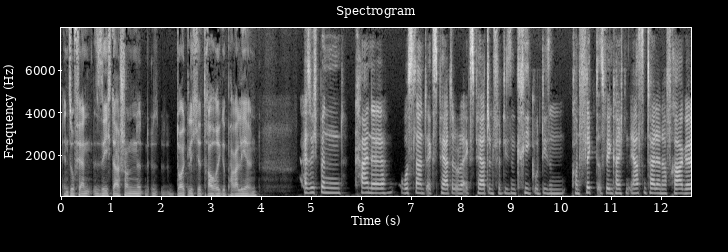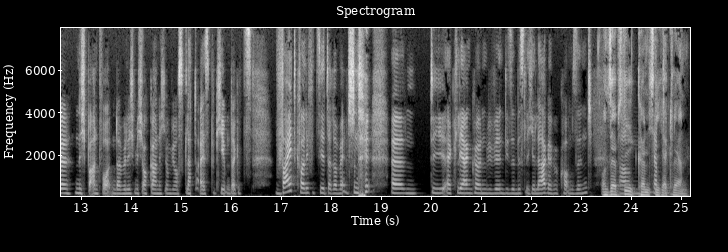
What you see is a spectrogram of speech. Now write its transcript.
Insofern sehe ich da schon eine deutliche traurige Parallelen. Also ich bin keine Russland-Expertin oder Expertin für diesen Krieg und diesen Konflikt. Deswegen kann ich den ersten Teil deiner Frage nicht beantworten. Da will ich mich auch gar nicht irgendwie aufs Glatteis begeben. Da gibt's weit qualifiziertere Menschen, die, ähm, die erklären können, wie wir in diese missliche Lage gekommen sind. Und selbst die ähm, können es nicht erklären.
